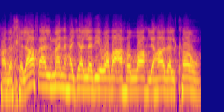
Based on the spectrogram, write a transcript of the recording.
هذا خلاف المنهج الذي وضعه الله لهذا الكون.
